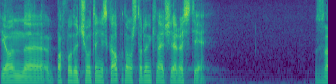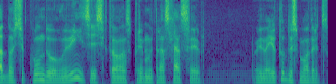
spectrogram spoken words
и он, э, походу, чего-то не сказал, потому что рынки начали расти. за одну секунду вы видите, если кто у нас в прямой трансляции и на Ютубе смотрит,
